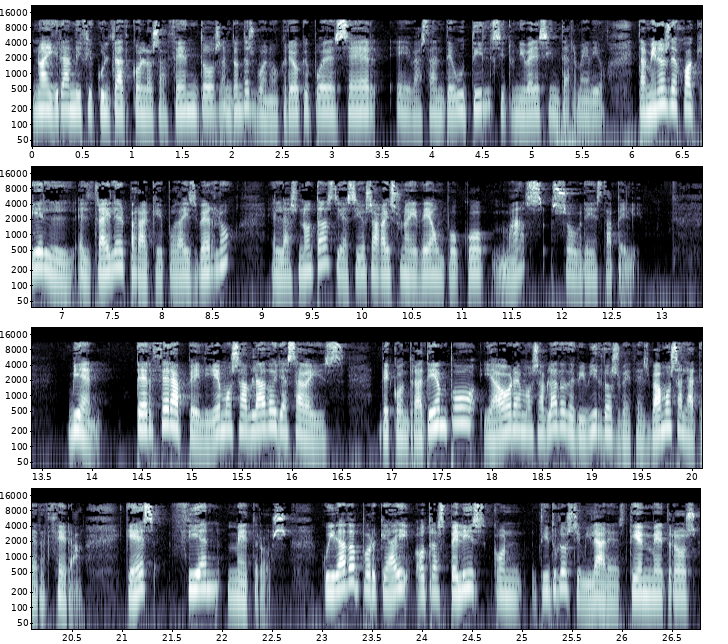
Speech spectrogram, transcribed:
no hay gran dificultad con los acentos, entonces, bueno, creo que puede ser eh, bastante útil si tu nivel es intermedio. También os dejo aquí el, el tráiler para que podáis verlo en las notas y así os hagáis una idea un poco más sobre esta peli. Bien, tercera peli. Hemos hablado, ya sabéis, de Contratiempo y ahora hemos hablado de Vivir dos veces. Vamos a la tercera, que es 100 metros. Cuidado porque hay otras pelis con títulos similares. 100 metros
